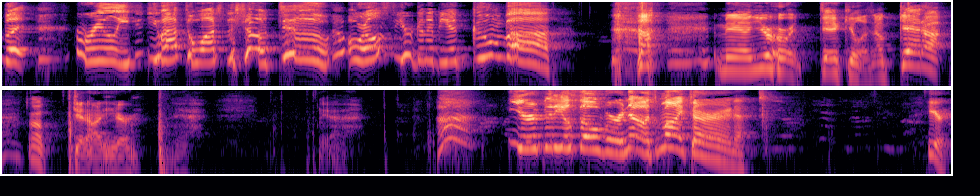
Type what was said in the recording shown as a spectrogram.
But really, you have to watch the show too, or else you're gonna be a Goomba. Man, you're ridiculous. Now get up. Oh, get out of here. Your video's over. Now it's my turn. Here,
